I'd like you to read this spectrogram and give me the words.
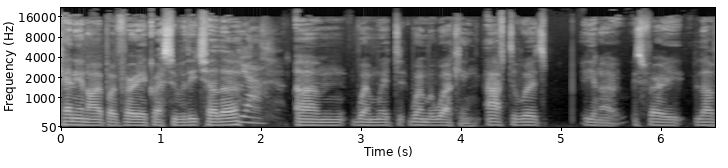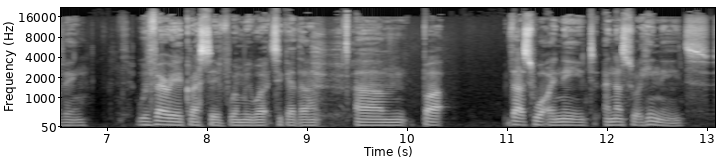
Kenny and I are both very aggressive with each other. Yeah. Um, when we're when we're working afterwards, you know, it's very loving. We're very aggressive when we work together, um, but that's what I need, and that's what he needs.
